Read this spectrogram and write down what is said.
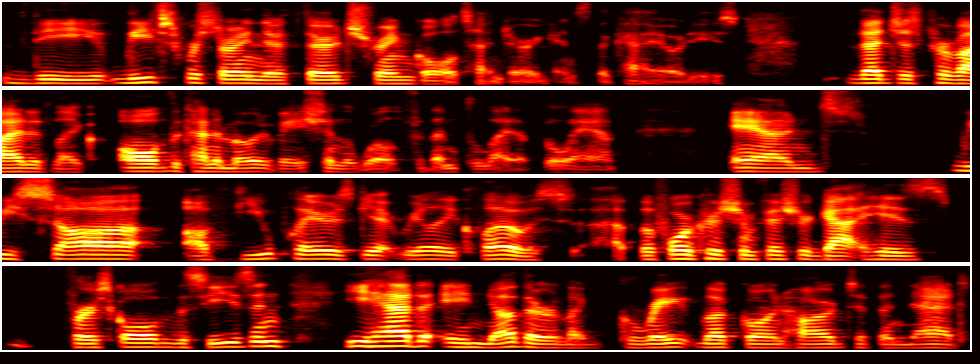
the Leafs were starting their third string goaltender against the Coyotes, that just provided like all the kind of motivation in the world for them to light up the lamp. And we saw a few players get really close uh, before Christian Fischer got his first goal of the season. He had another like great look going hard to the net.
